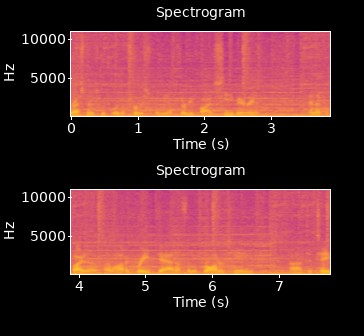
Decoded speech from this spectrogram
arrestments, which were the first for the F-35C variant, and that provided a, a lot of great data for the broader team uh, to take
